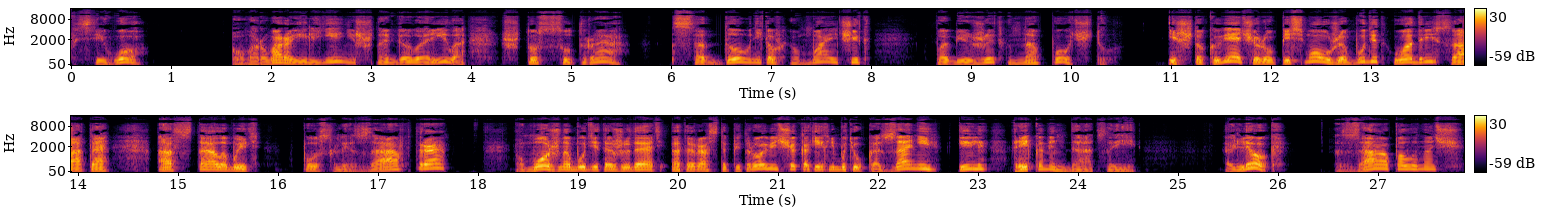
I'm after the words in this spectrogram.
всего. Варвара Ильинична говорила, что с утра садовников мальчик побежит на почту, и что к вечеру письмо уже будет у адресата, а стало быть, послезавтра можно будет ожидать от Ираста Петровича каких-нибудь указаний или рекомендаций. Лег за полночь,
